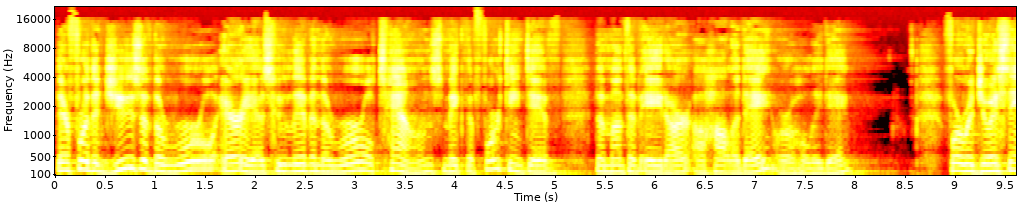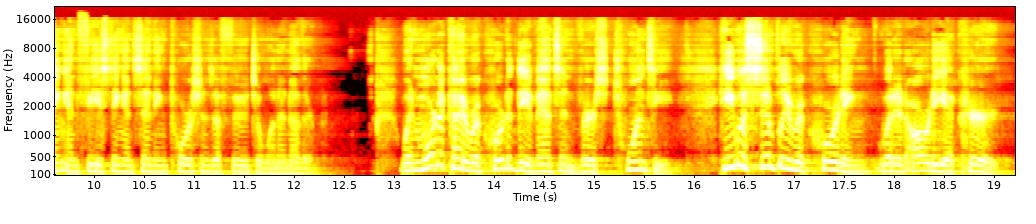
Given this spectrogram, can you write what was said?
Therefore, the Jews of the rural areas who live in the rural towns make the 14th day of the month of Adar a holiday or a holy day for rejoicing and feasting and sending portions of food to one another. When Mordecai recorded the events in verse 20, he was simply recording what had already occurred.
